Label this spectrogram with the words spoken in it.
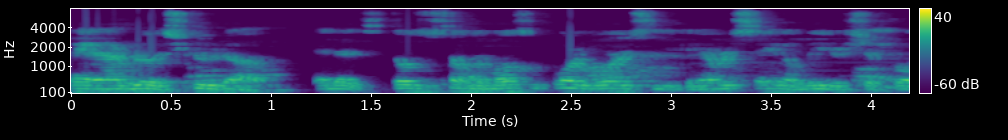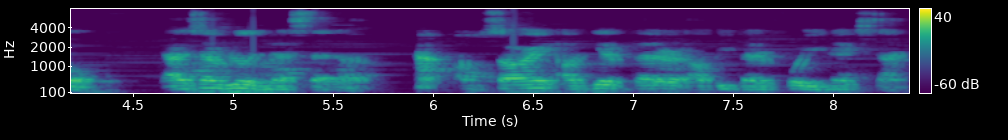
"Man, I really screwed up," and it's those are some of the most important words that you can ever say in a leadership role guys, I really messed that up. I'm sorry. I'll get it better. I'll be better for you next time.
